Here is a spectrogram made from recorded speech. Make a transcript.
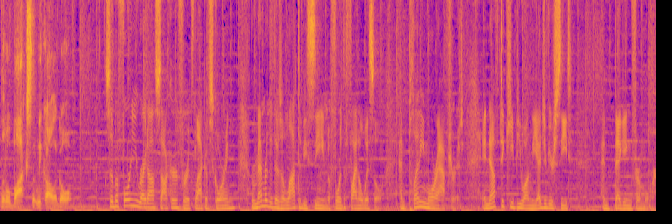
little box that we call a goal. So before you write off soccer for its lack of scoring, remember that there's a lot to be seen before the final whistle, and plenty more after it. Enough to keep you on the edge of your seat and begging for more.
